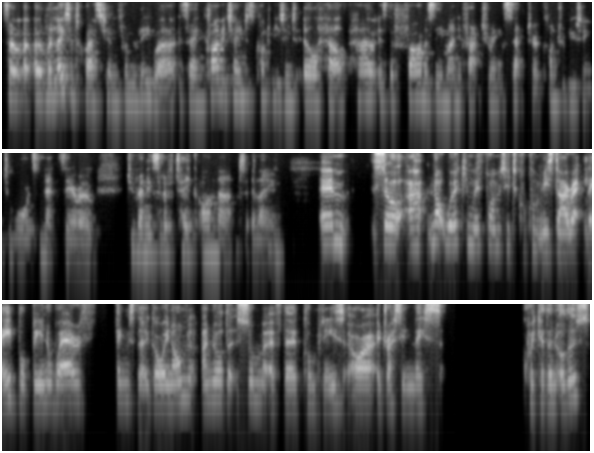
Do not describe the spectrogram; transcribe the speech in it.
So a, a, related question from Liwa saying climate change is contributing to ill health. How is the pharmacy manufacturing sector contributing towards net zero? Do you have any sort of take on that, Elaine? Um, so uh, not working with pharmaceutical companies directly, but being aware of things that are going on. I know that some of the companies are addressing this quicker than others.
